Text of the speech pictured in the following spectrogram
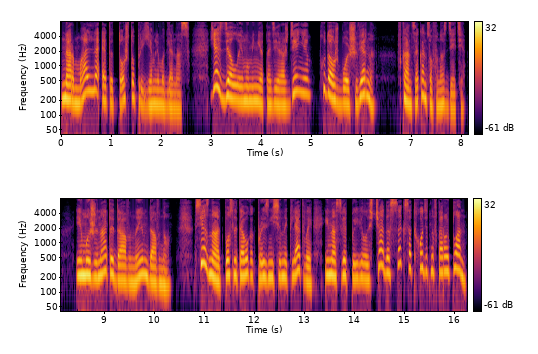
Нормально — это то, что приемлемо для нас. Я сделала ему минет на день рождения, куда уж больше, верно? В конце концов, у нас дети. И мы женаты давным-давно. Все знают, после того, как произнесены клятвы и на свет появилась чада, секс отходит на второй план.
